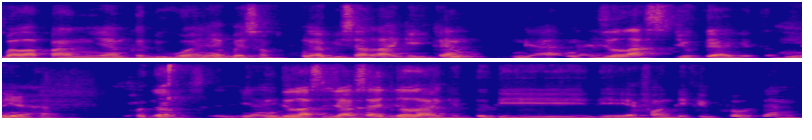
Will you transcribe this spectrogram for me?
Balapan yang keduanya besok nggak bisa lagi. Kan nggak nggak jelas juga gitu. Yeah. udah yang jelas-jelas aja lah gitu di di F1 TV Pro. Dan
